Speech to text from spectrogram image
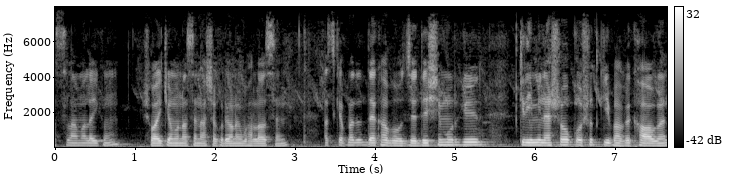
আসসালামু আলাইকুম। সবাই কেমন আছেন? আশা করি অনেক ভালো আছেন। আজকে আপনাদের দেখাবো যে দেশি মুরগির কৃমিনাশক ওষুধ কীভাবে খাওয়াবেন,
